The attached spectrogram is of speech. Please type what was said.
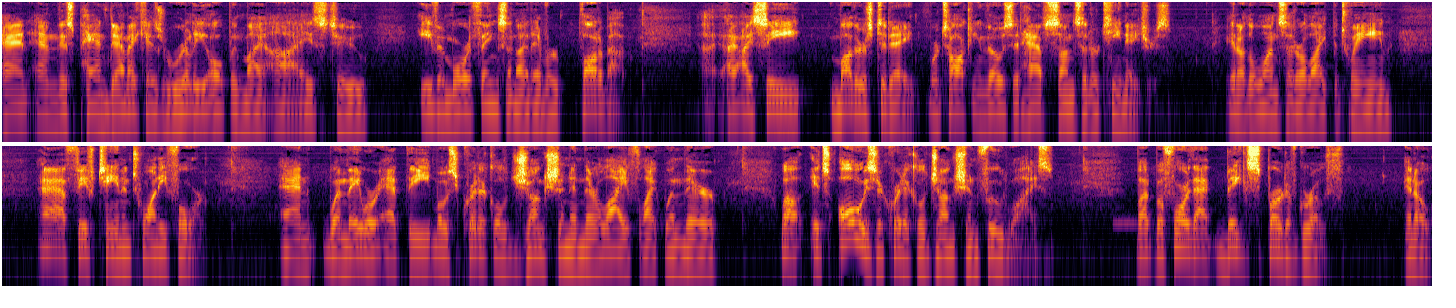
And and this pandemic has really opened my eyes to even more things than I'd ever thought about. I, I see mothers today. We're talking those that have sons that are teenagers. You know, the ones that are like between eh, 15 and 24. And when they were at the most critical junction in their life, like when they're well, it's always a critical junction food wise. But before that big spurt of growth, you know,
